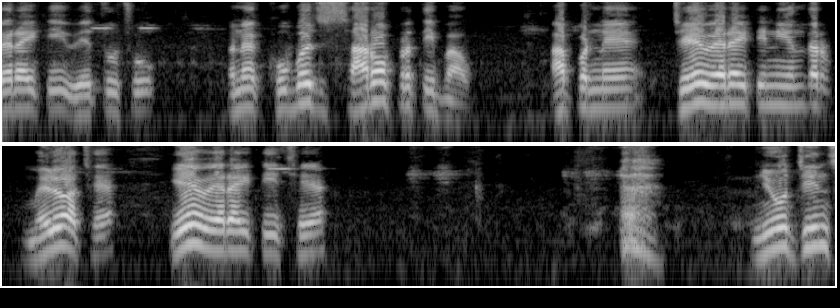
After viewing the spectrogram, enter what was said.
વેરાયટી વેચું છું અને ખૂબ જ સારો પ્રતિભાવ આપણને જે વેરાયટીની અંદર મળ્યો છે, એ વેરાયટી છે ન્યૂ જીન્સ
